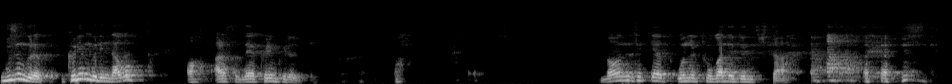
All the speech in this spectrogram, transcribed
무슨 그래? 그림 그린다고? 어, 알았어. 내가 그림 그려줄게. 어. 너는 새끼야, 오늘 도관에 든 쥐다.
